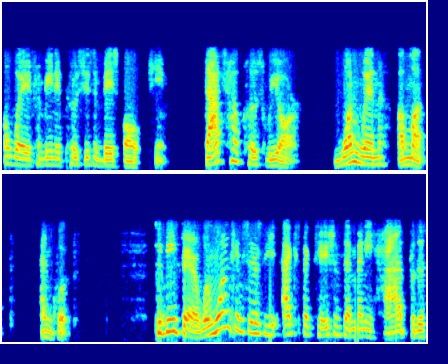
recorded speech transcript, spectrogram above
away from being a postseason baseball team. That's how close we are. One win a month." End quote. To be fair, when one considers the expectations that many had for this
